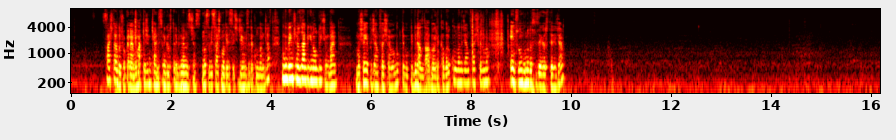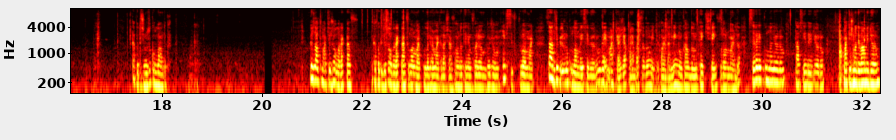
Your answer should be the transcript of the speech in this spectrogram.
Saçlar da çok önemli. Makyajın kendisini gösterebilmemiz için nasıl bir saç modeli seçeceğimizi de kullanacağız. Bugün benim için özel bir gün olduğu için ben maşa yapacağım saçlarımı. Bukta bukta biraz daha böyle kabarık kullanacağım saçlarımı. En son bunu da size göstereceğim. Kapatıcımızı kullandık. Gözaltı makyajı olarak ben kapatıcısı olarak ben Flormar kullanıyorum arkadaşlar. Fondötenim, farım, rujum hepsi Flormar. Sadece bir ürünü kullanmayı seviyorum ve makyaj yapmaya başladığım itibaren memnun kaldığım tek şey Flormar'dı. Severek kullanıyorum. Tavsiye de ediyorum. Makyajıma devam ediyorum.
